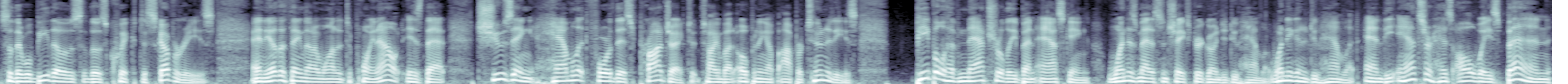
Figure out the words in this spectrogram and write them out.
So there will be those those quick discoveries. And the other thing that I wanted to point out is that choosing Hamlet for this project, talking about opening up opportunities, people have naturally been asking, when is Madison Shakespeare going to do Hamlet? When are you going to do Hamlet? And the answer has always been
